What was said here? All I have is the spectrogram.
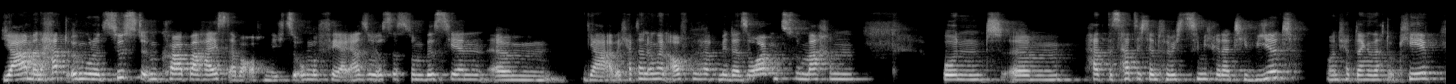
ja, man hat irgendwo eine Zyste im Körper, heißt aber auch nicht, so ungefähr. Ja, so ist es so ein bisschen, ähm, ja, aber ich habe dann irgendwann aufgehört, mir da Sorgen zu machen. Und ähm, hat, das hat sich dann für mich ziemlich relativiert. Und ich habe dann gesagt, okay.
